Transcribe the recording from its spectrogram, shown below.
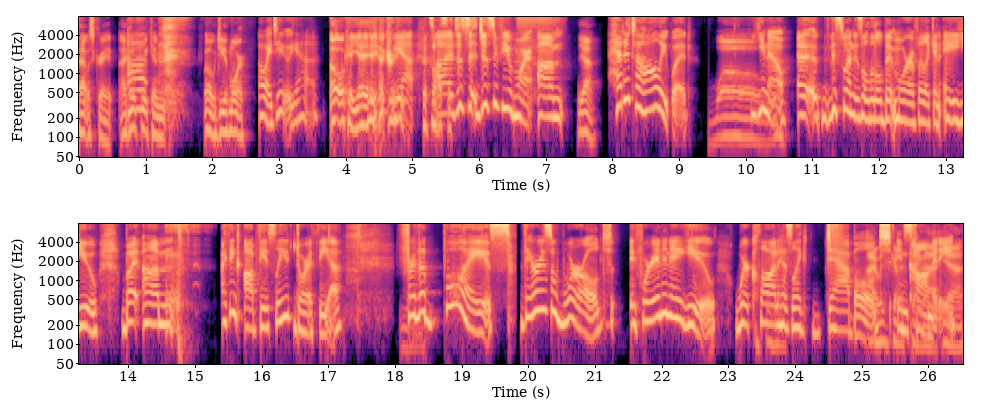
That was great. I hope Uh, we can. Oh, do you have more? Oh, I do, yeah. Oh, okay. Yeah, yeah, yeah. Great. Yeah. that's awesome. Uh, just just a few more. Um yeah. headed to Hollywood. Whoa. You know, uh, this one is a little bit more of a, like an AU, but um I think obviously Dorothea. For the boys, there is a world if we're in an AU where Claude has like. Dabbled in say that, comedy. Yeah.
